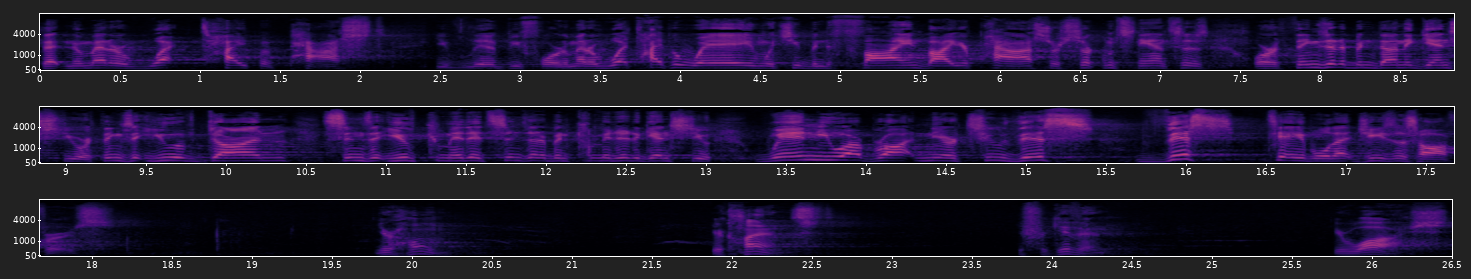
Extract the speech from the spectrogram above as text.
That no matter what type of past you've lived before, no matter what type of way in which you've been defined by your past or circumstances or things that have been done against you or things that you have done, sins that you've committed, sins that have been committed against you, when you are brought near to this, this table that Jesus offers, you're home. You're cleansed. You're forgiven. You're washed.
